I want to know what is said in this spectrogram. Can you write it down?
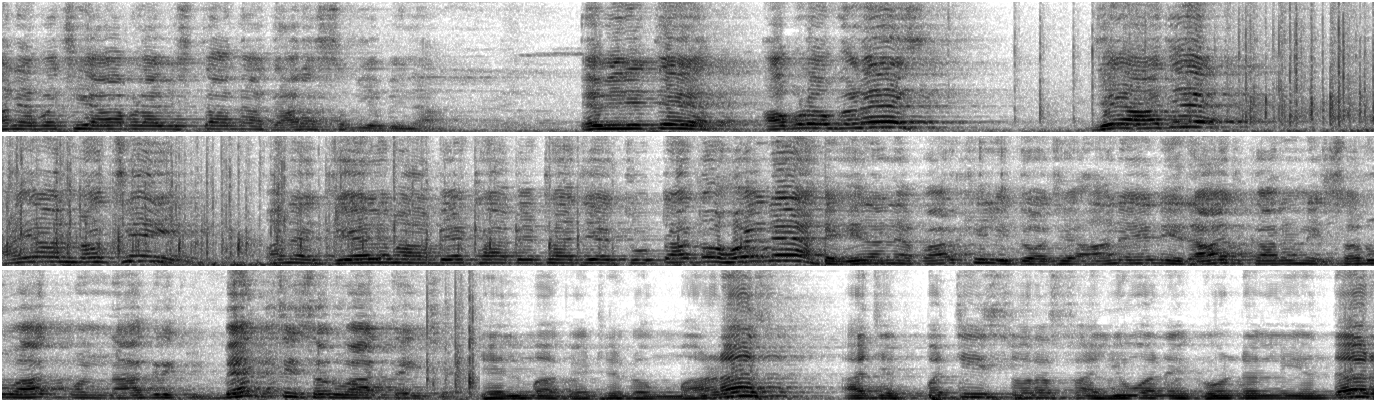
અને પછી આપણા વિસ્તારના ધારાસભ્ય બિના એવી રીતે આપણો ગણેશ જે આજે અહીંયા નથી. અને જેલમાં બેઠા બેઠા જે ચૂંટાતો હોય ને હીરાને પારખી લીધો છે અને એની રાજકારણની શરૂઆત પણ નાગરિક બેંકથી શરૂઆત થઈ છે. જેલમાં બેઠેલો માણસ આજે પચીસ વર્ષના યુવાને ગોંડલની અંદર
